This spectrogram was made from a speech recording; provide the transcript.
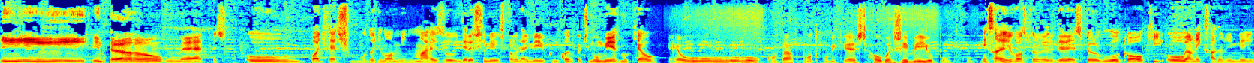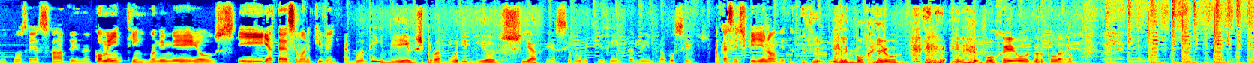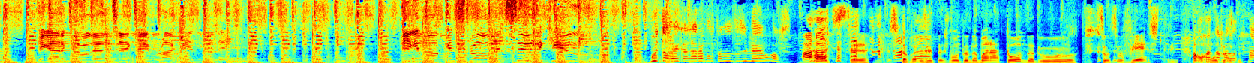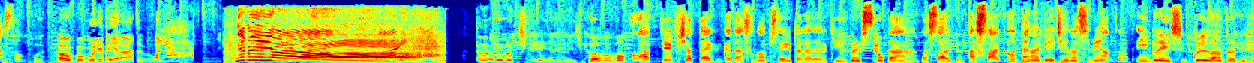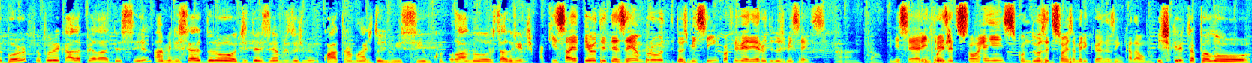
E então, né, pessoal, o podcast mudou de nome, mas o endereço de e-mails para mandar e-mail por enquanto continua o mesmo, que é o É o contato.comicast.gmail.com mensagem de voz pelo mesmo endereço pelo Google Talk ou anexada no e-mail, como vocês já sabem, né? Comentem, mandem e-mails e até semana que vem. É, mandem e-mails, pelo amor de Deus. E até a semana que vem também pra vocês. Não quer se despedir não, Vitor? Ele morreu. Ele morreu do outro lado. A. Muito bem, galera, voltando dos e-mails. Nossa, isso tá parecendo que tá voltando a maratona do São Silvestre. Ah, mais vacinação, pô. É o Gugu liberado. Olha! Liminha! Vai. Eu, eu, eu me inspirei nele mesmo. Vamos, vamos falar rapidinho a ficha técnica da sinopse aí pra galera que conheceu da, da saga. A saga Lanterna Verde Renascimento, em inglês Green Lantern Rebirth, foi publicada pela DC. A minissérie durou de dezembro de 2004 a maio de 2005 lá nos Estados Unidos. Aqui saiu de dezembro de 2005 a fevereiro de 2006. Ah, então. Minissérie E em três edições, com duas edições americanas em cada uma. Escrita pelo.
